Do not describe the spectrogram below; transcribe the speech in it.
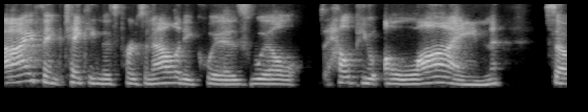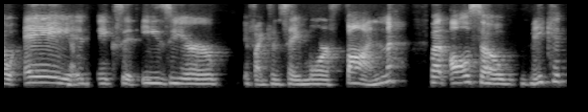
I think taking this personality quiz will help you align. So, A, it makes it easier, if I can say more fun, but also make it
